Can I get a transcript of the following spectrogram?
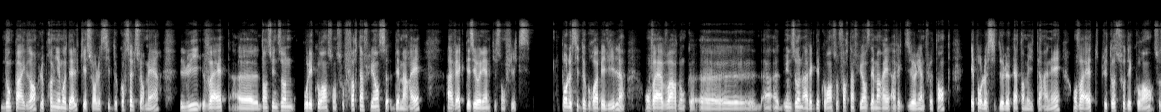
Donc par exemple, le premier modèle qui est sur le site de Courseulles-sur-Mer, lui va être euh, dans une zone où les courants sont sous forte influence des marées avec des éoliennes qui sont fixes. Pour le site de Groix-Belle-Île, on va avoir donc euh, une zone avec des courants sous forte influence des marées avec des éoliennes flottantes et pour le site de Leucate en Méditerranée, on va être plutôt sur des courants sous,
